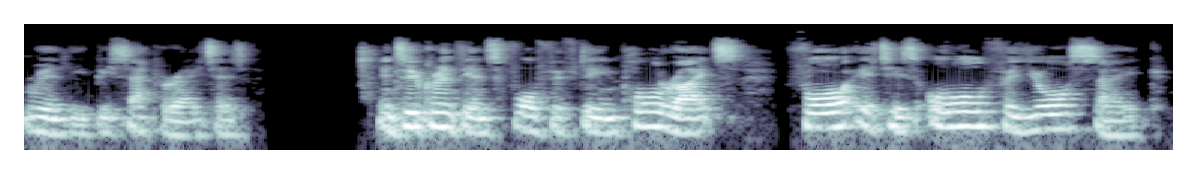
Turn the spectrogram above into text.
really be separated. In 2 Corinthians 4:15, Paul writes, "For it is all for your sake,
